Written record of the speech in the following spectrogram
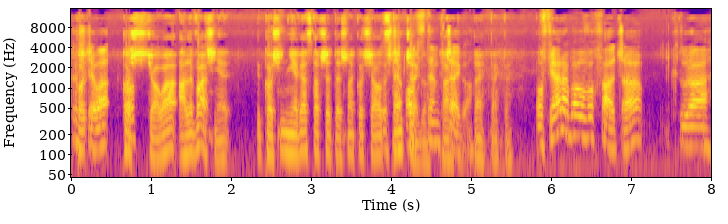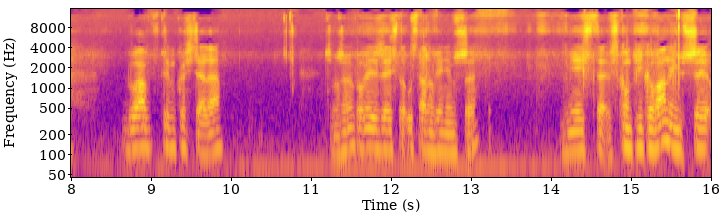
kościoła Ko- kościoła, ale właśnie, koś- niewiasta wszeteczna kościoła Kościoła odstępczego. odstępczego. Tak, tak, tak. tak. Ofiara bałwochwalcza, która była w tym kościele, czy możemy powiedzieć, że jest to ustanowienie mszy? W miejsce, w skomplikowanej mszy,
